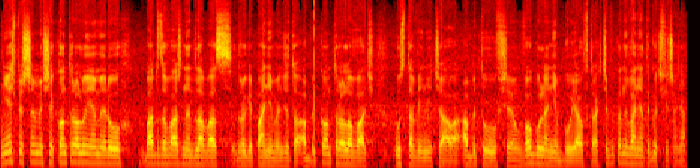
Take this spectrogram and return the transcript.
Nie śpieszymy się, kontrolujemy ruch. Bardzo ważne dla Was, drogie Panie, będzie to, aby kontrolować ustawienie ciała, aby tułów się w ogóle nie bujał w trakcie wykonywania tego ćwiczenia.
